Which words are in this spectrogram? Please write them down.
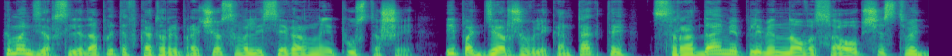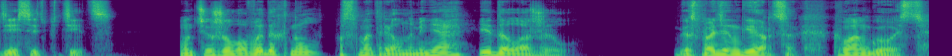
командир следопытов, которые прочесывали северные пустоши и поддерживали контакты с родами племенного сообщества «Десять птиц». Он тяжело выдохнул, посмотрел на меня и доложил. «Господин герцог, к вам гость.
